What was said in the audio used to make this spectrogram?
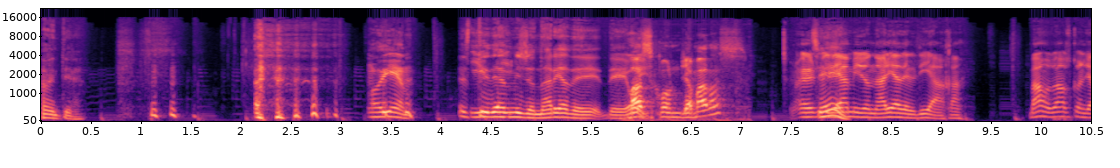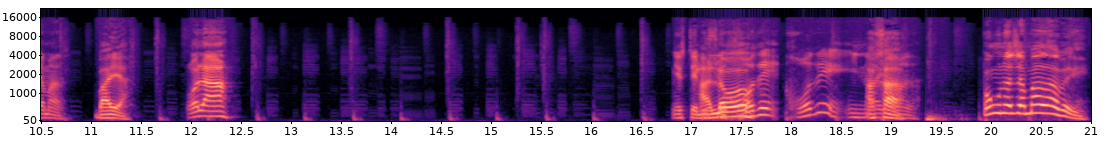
No, mentira. Oye. Es tu y- idea y- millonaria de, de hoy. ¿Vas con llamadas? Es Sí. mi idea millonaria del día, ajá. Vamos, vamos con llamadas. Vaya. Hola. Este Lucio Aló. jode, jode y no hay Ajá. llamada. Pon una llamada, ve.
